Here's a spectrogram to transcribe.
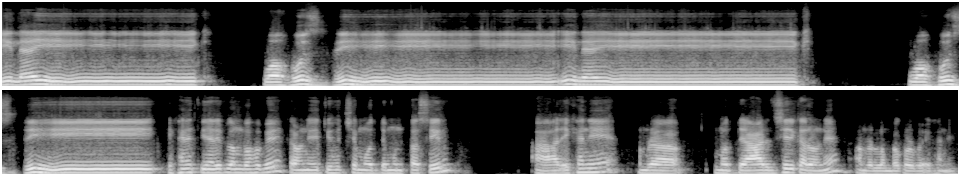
ইলাইক وهزي إليك وهزي এখানে তিন আলিফ লম্বা হবে কারণ এটি হচ্ছে মধ্যে মুনফাসিল আর এখানে আমরা মধ্যে আরজির কারণে আমরা লম্বা করব এখানে।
